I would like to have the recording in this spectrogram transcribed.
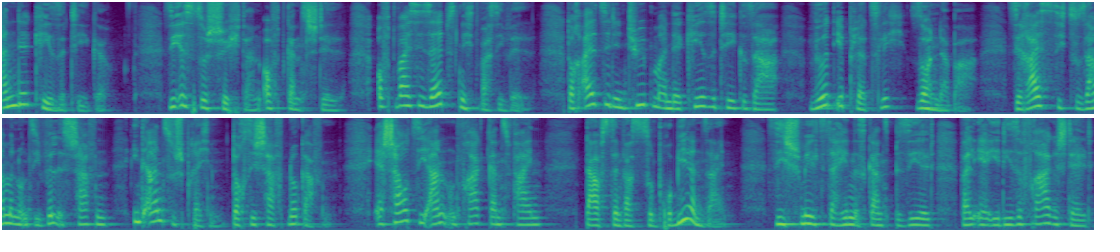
An der Käsetheke. Sie ist so schüchtern, oft ganz still. Oft weiß sie selbst nicht, was sie will. Doch als sie den Typen an der Käsetheke sah, wird ihr plötzlich sonderbar. Sie reißt sich zusammen und sie will es schaffen, ihn anzusprechen, doch sie schafft nur Gaffen. Er schaut sie an und fragt ganz fein, darf's denn was zum Probieren sein? Sie schmilzt dahin, ist ganz beseelt, weil er ihr diese Frage stellt.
